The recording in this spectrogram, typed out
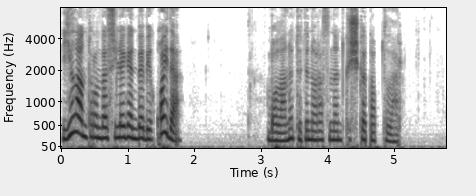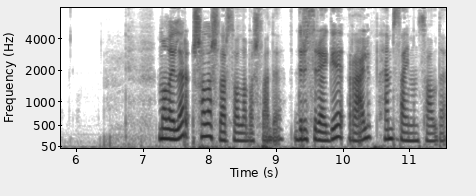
йылан турында сөйләгән бәби кайда баланы төтен арасыннан көчкә таптылар малайлар шалашлар сала башлады дөресрәге ральф һәм саймон салды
